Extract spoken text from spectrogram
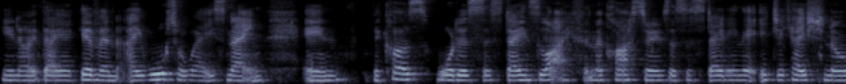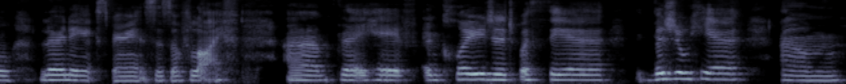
you know, they are given a waterways name. And because water sustains life and the classrooms are sustaining their educational learning experiences of life, um, they have included with their visual here um,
